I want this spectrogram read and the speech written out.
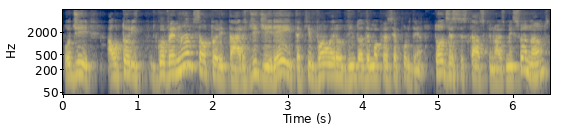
ou de autori governantes autoritários de direita que vão erodindo a democracia por dentro. Todos esses casos que nós mencionamos,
